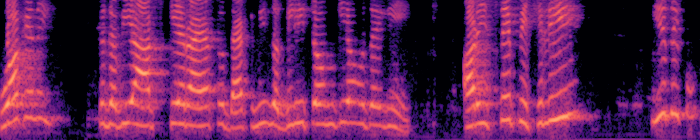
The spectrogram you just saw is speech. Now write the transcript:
हुआ कि नहीं? तो जब ये आर स्केयर आया तो दैट मीन्स अगली टर्म क्या हो जाएगी? और इससे पिछली, ये देखो,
